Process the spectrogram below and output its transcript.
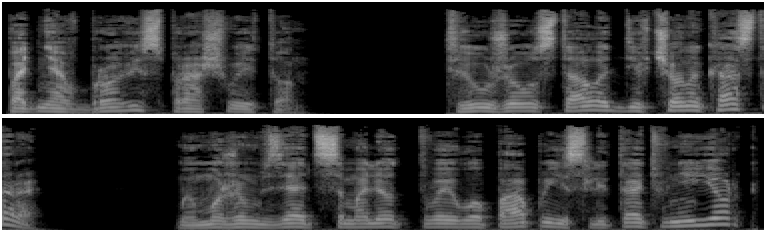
Подняв брови, спрашивает он. «Ты уже устал от девчонок Астера? Мы можем взять самолет твоего папы и слетать в Нью-Йорк.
